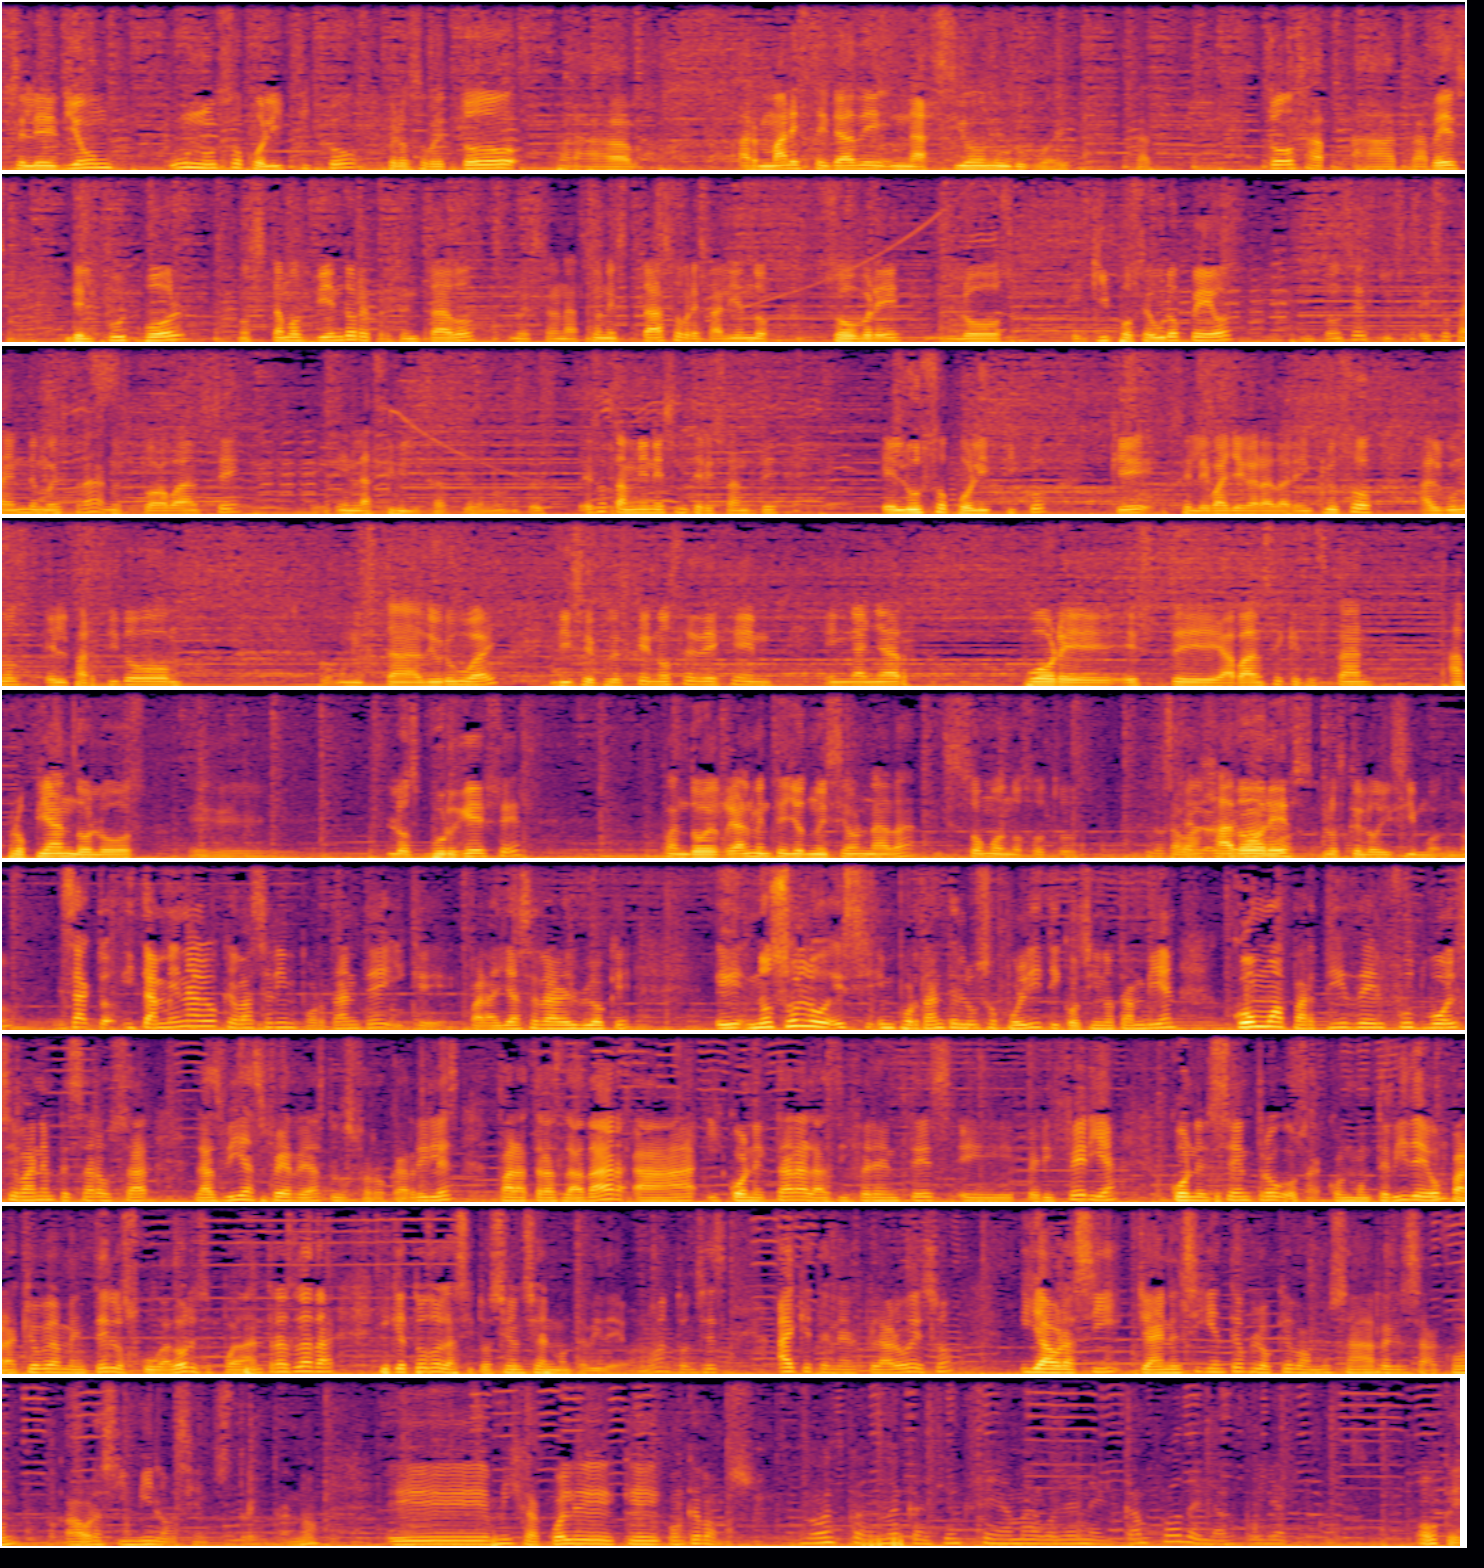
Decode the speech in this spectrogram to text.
se le dio un, uso político, pero sobre todo para armar esta idea de nación Uruguay. Todos a, través del fútbol nos estamos viendo representados, nuestra nación está sobresaliendo sobre los equipos europeos, entonces pues, eso también demuestra nuestro avance en la civilización. Entonces, eso también es interesante, el uso político que se le va a llegar a dar. Incluso algunos, el Partido Comunista de Uruguay dice, pues es que no se dejen engañar por eh, este avance que se están apropiando los, eh, los burgueses cuando realmente ellos no hicieron nada, somos nosotros Los trabajadores los que lo hicimos, ¿no? Exacto, y también algo que va a ser importante y que para ya cerrar el bloque, eh, no solo es importante el uso político, sino también cómo a partir del fútbol se van a empezar a usar las vías férreas, los ferrocarriles, para trasladar a, y conectar a las diferentes eh, periferias con el centro, o sea, con Montevideo, para que obviamente los jugadores se puedan trasladar y que toda la situación sea en Montevideo, ¿no? Entonces hay que tener claro eso. Y ahora sí, ya en el siguiente bloque vamos a regresar con, ahora sí, 1930, ¿no? Eh, mija, ¿cuál qué, ¿con qué vamos? Vamos con una canción que se llama Gol en el campo de la polla. Ok.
